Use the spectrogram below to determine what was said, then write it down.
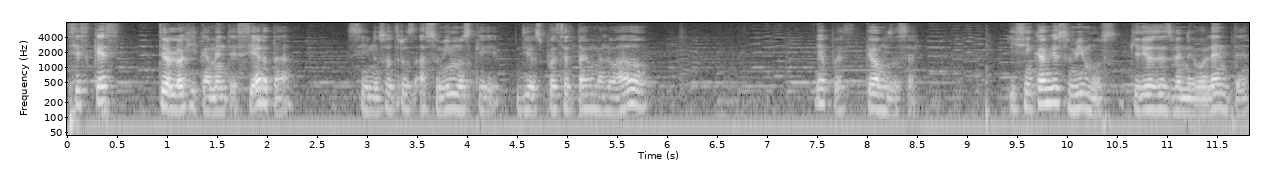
si es que es teológicamente cierta, si nosotros asumimos que Dios puede ser tan malvado, ya pues, ¿qué vamos a hacer? Y si en cambio asumimos que Dios es benevolente,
